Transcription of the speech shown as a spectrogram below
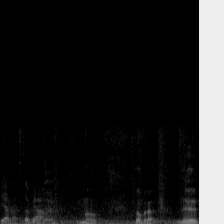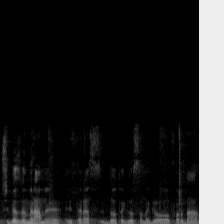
Ja nastawiałem. No, dobra. E, przywiozłem ramy e, teraz do tego samego Forda.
